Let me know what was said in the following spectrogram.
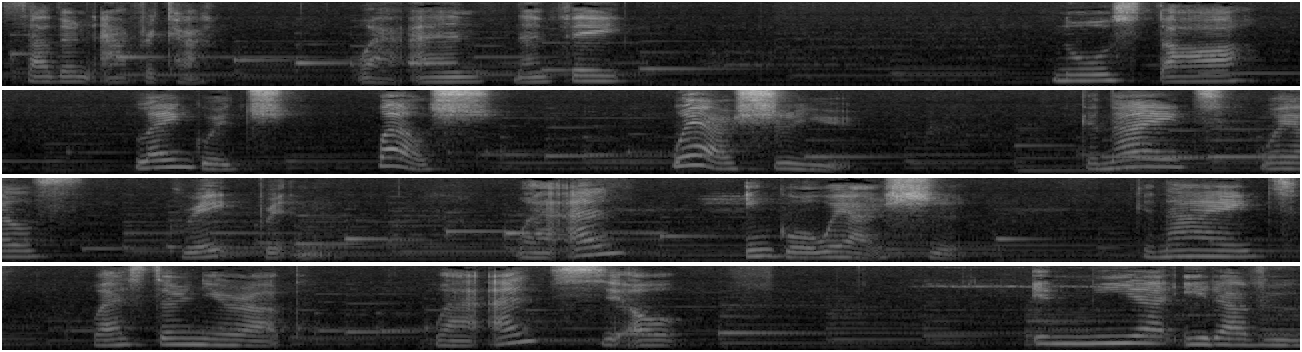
Southern Africa. 晚安，南非。Nos da Language Welsh, 威尔士语。Good night, Wales, Great Britain。晚安，英国威尔士。Good night, Western Europe。晚安，西欧。Inia Iravu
